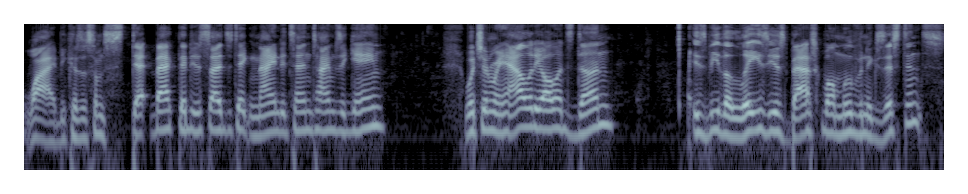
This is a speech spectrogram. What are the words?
Why? Because of some step back that he decides to take nine to 10 times a game, which in reality, all it's done is be the laziest basketball move in existence.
